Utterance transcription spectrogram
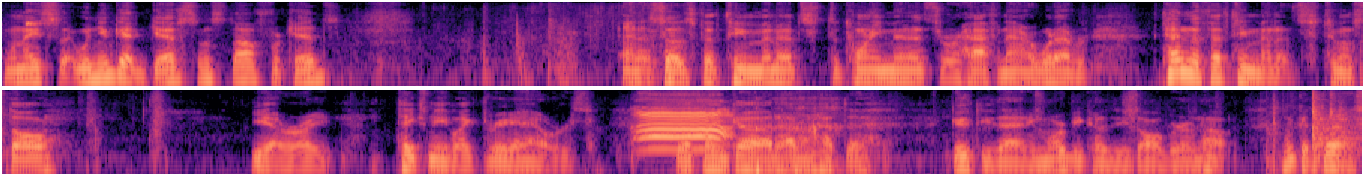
when they say when you get gifts and stuff for kids and it says 15 minutes to 20 minutes or half an hour whatever 10 to 15 minutes to install. Yeah right takes me like three hours. But thank ah! God I don't have to go through that anymore because he's all grown up. Look at this.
